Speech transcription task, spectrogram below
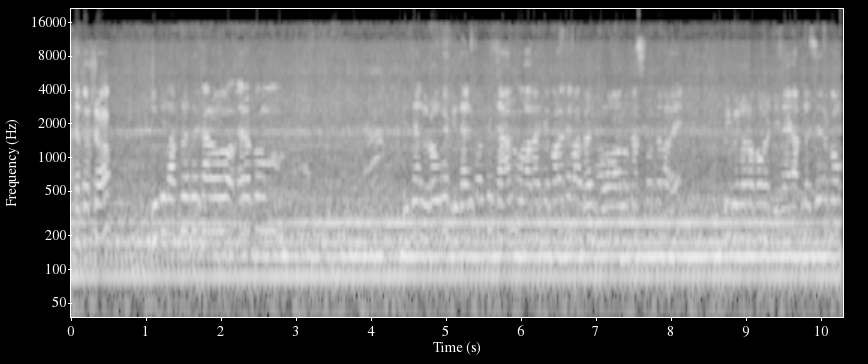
আচ্ছা দর্শক যদি আপনাদের কারও এরকম ডিজাইন রঙে ডিজাইন করতে চান ওনারা যে করাতে পারবেন ভালো ভালো কাজ করতে পারে। বিভিন্ন রকমের ডিজাইন আপনি যেরকম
